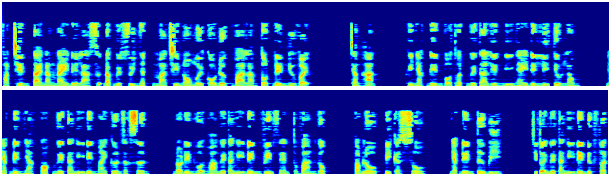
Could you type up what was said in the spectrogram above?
Phát triển tài năng này để là sự đặc biệt duy nhất mà chỉ nó mới có được và làm tốt đến như vậy. Chẳng hạn, khi nhắc đến võ thuật người ta liền nghĩ ngay đến Lý Tiểu Long, nhắc đến nhạc pop người ta nghĩ đến Michael Jackson, nói đến hội họa người ta nghĩ đến Vincent van Gogh, Pablo Picasso, nhắc đến từ bi, trí tuệ người ta nghĩ đến Đức Phật,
